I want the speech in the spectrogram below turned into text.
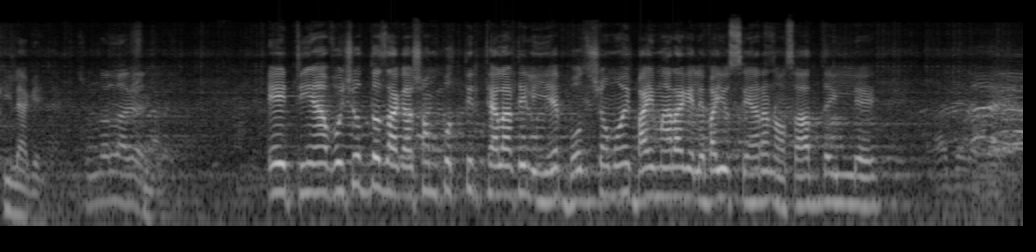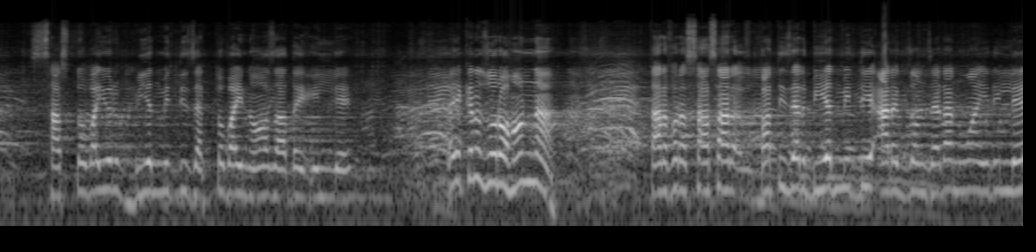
কি লাগে? সুন্দর লাগে। এই টিয়া বৈশুদ্ধ জায়গা সম্পত্তির ঠেলা ঠেলিয়ে বোঝ সময় বাই মারা গেলে বায়ু চেহারা নসাদ দিলে। স্বাস্থ্য বায়ুর বিয়ের মধ্যে জ্যাঠতো বাই নজাদে ইল্লে ভাই এখানে জোর হন না। তারপরে সাসার বাতিজার বিয়ের মধ্যে আরেকজন যেটা নোয়াই দিলে।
